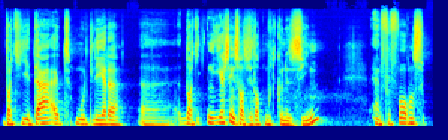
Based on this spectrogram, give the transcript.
dat je, je daaruit moet leren, eh, dat je in eerste instantie dat moet kunnen zien. En vervolgens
